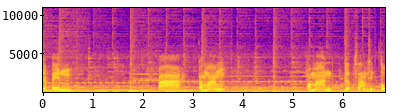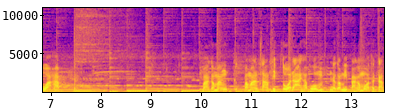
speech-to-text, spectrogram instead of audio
จะเป็น ปลากระมัง ประมาณเกือบ 30 ตัวครับ ปลากระมังประมาณ 30 ตัวได้ครับผม แล้วก็มีปลากระหมอตะกับ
